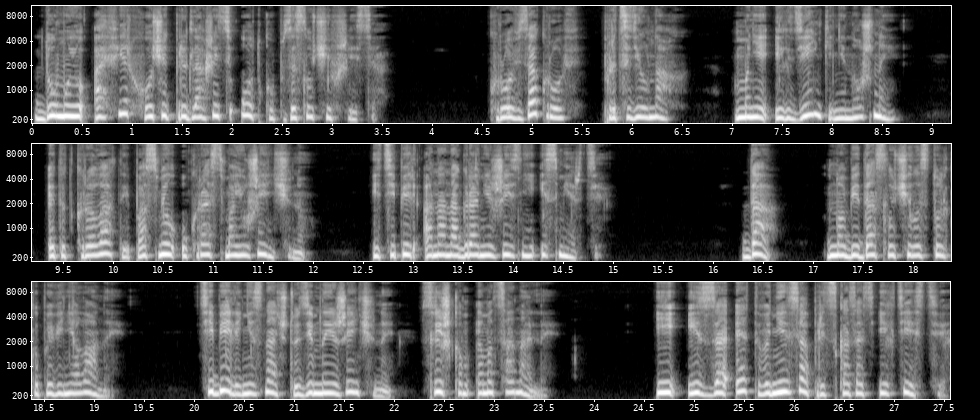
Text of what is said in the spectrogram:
«Думаю, Афир хочет предложить откуп за случившееся». «Кровь за кровь», — процедил Нах. Мне их деньги не нужны. Этот крылатый посмел украсть мою женщину, и теперь она на грани жизни и смерти. Да, но беда случилась только по вине Ланы. Тебе ли не знать, что земные женщины слишком эмоциональны? И из-за этого нельзя предсказать их действия.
